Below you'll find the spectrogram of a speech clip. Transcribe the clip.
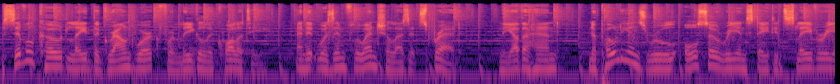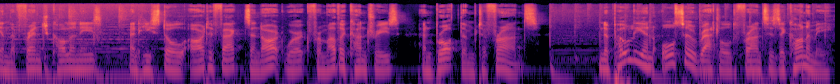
The Civil Code laid the groundwork for legal equality, and it was influential as it spread. On the other hand, Napoleon's rule also reinstated slavery in the French colonies, and he stole artifacts and artwork from other countries and brought them to France. Napoleon also rattled France's economy,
